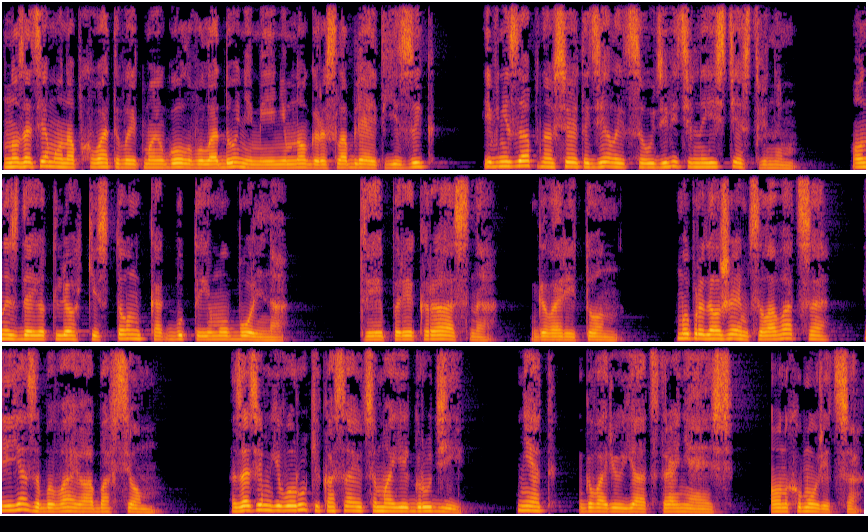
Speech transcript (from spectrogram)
Но затем он обхватывает мою голову ладонями и немного расслабляет язык, и внезапно все это делается удивительно естественным. Он издает легкий стон, как будто ему больно. «Ты прекрасна», — говорит он. Мы продолжаем целоваться, и я забываю обо всем. Затем его руки касаются моей груди. «Нет», — говорю я, отстраняясь. Он хмурится.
